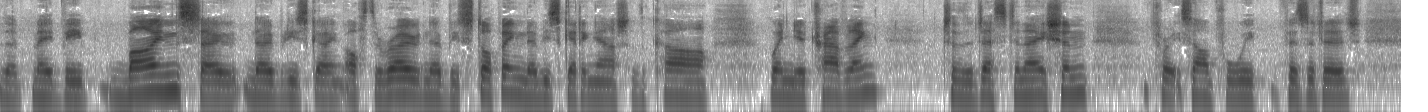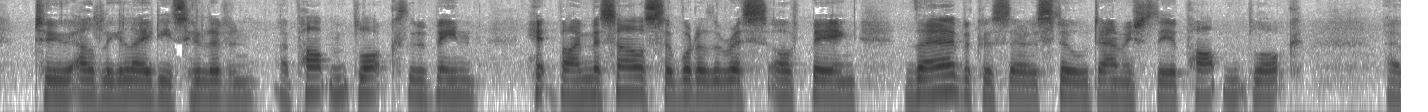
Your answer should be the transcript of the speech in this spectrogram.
There may be mines, so nobody's going off the road, nobody's stopping, nobody's getting out of the car when you're travelling to the destination. For example, we visited two elderly ladies who live in an apartment block that have been hit by missiles. So, what are the risks of being there because there is still damage to the apartment block? uh,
